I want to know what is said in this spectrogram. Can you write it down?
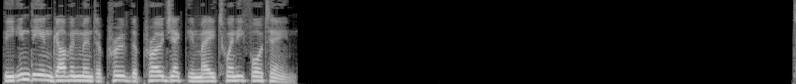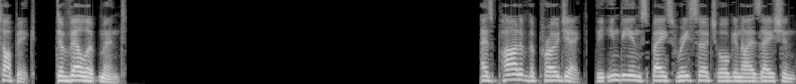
The Indian government approved the project in May 2014. Topic: Development As part of the project, the Indian Space Research Organisation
